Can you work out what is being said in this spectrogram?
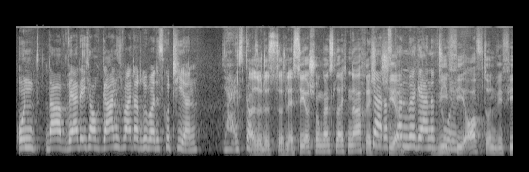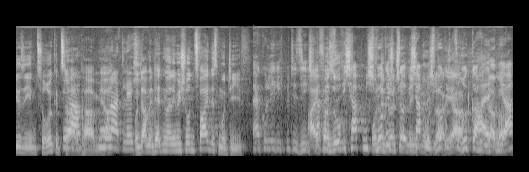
Und da werde ich auch gar nicht weiter drüber diskutieren. Ja, ist doch. Also das, das lässt sich ja schon ganz leicht nachrecherchieren. können wir gerne Wie tun. viel oft und wie viel Sie ihm zurückgezahlt Ja, haben. Ja? monatlich. Und damit hätten wir nämlich schon ein zweites Motiv. Herr Kollege, ich bitte Sie, ich habe hab mich, wirklich, zu, ich hab mich wirklich Ja, zurückgehalten. wunderbar. Ja?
